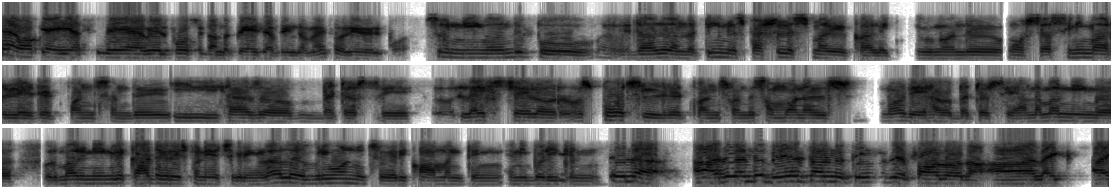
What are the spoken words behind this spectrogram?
say okay yes we will post it on the page அப்படின்ற மாதிரி சொல்லி will post. ஸோ நீங்க வந்து இப்போ ஏதாவது அந்த டீம்ல ஸ்பெஷலிஸ்ட் மாதிரி இருக்கா? லைக் இவங்க வந்து மோஸ்டா சினிமா ரிலேட்டட் ஃபண்ட்ஸ் வந்து he has a better say lifestyle ஒரு ஸ்போர்ட்ஸ் ரிலேட்டட் ஃபண்ட்ஸ் வந்து some one else no they have a better say அந்த மாதிரி நீங்க ஒரு மாதிரி நீங்களே கேட்டகரைஸ் பண்ணி வச்சுக்கிறீங்களா? இல்லை every one it's very common thing anybody can இல்ல அது வந்து பேஸ்ட் ஆன் திங்ஸ் ஃபாலோ தான். லைக் ஐ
